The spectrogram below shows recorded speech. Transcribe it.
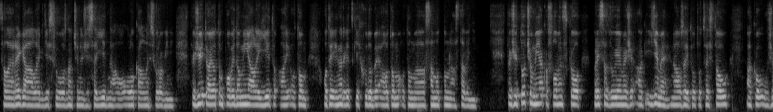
celé regále, kde sú označené, že sa jedná o lokálne suroviny. Takže je to aj o tom povedomí, ale je to aj o, tom, o tej energetickej chudobe a o tom, o tom samotnom nastavení. Takže to, čo my ako Slovensko presadzujeme, že ak ideme naozaj touto cestou, ako už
